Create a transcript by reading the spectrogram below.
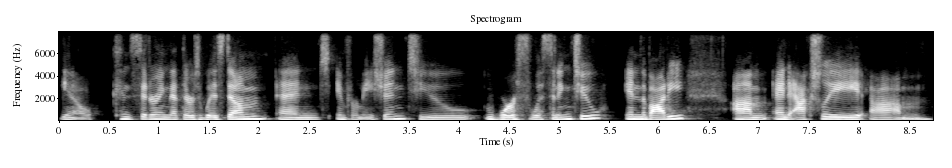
you know considering that there's wisdom and information to worth listening to in the body um, and actually um,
